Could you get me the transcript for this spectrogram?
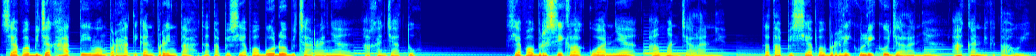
Siapa bijak hati memperhatikan perintah, tetapi siapa bodoh bicaranya akan jatuh. Siapa bersih kelakuannya, aman jalannya. Tetapi siapa berliku-liku jalannya, akan diketahui.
